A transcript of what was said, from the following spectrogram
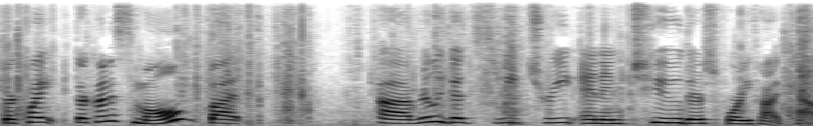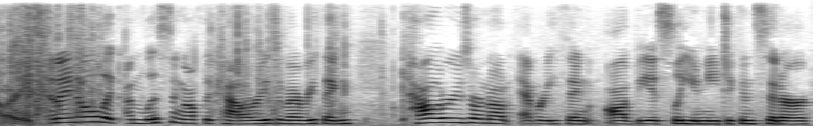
they're quite, they're kind of small, but uh, really good sweet treat and in two there's 45 calories. And I know like I'm listing off the calories of everything. Calories are not everything. Obviously you need to consider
